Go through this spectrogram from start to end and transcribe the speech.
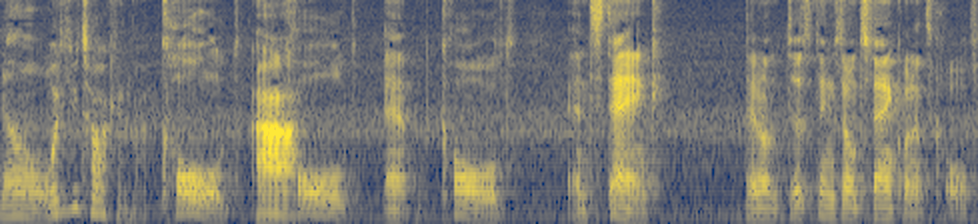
No. What are you talking about? cold, Ah. cold and cold and stank. They don't. Those things don't stank when it's cold.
